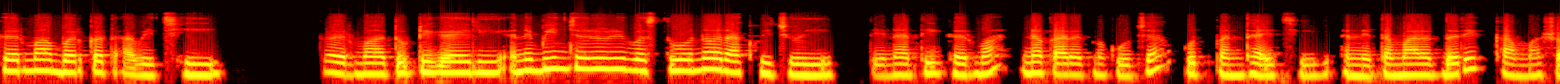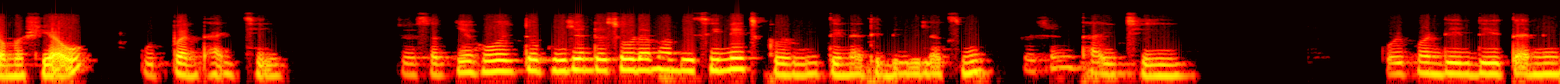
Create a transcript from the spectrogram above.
ઘરમાં બરકત આવે છે. ઘરમાં તૂટી ગયેલી અને બિનજરૂરી વસ્તુઓ ન રાખવી જોઈએ. તેનાથી ઘરમાં નકારાત્મક ઊર્જા ઉત્પન્ન થાય છે અને તમારા દરેક કામમાં સમસ્યાઓ ઉત્પન્ન થાય છે. જો શક્ય હોય તો ભોજન રસોડામાં બેસીને જ કરવું તેનાથી દેવી લક્ષ્મી પ્રસન્ન થાય છે. કોઈ પણ દેવી દેવતાની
